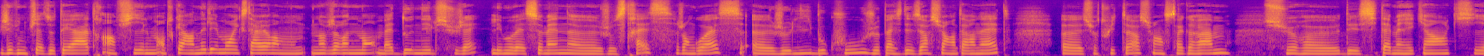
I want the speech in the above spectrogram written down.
j'ai vu une pièce de théâtre, un film, en tout cas un élément extérieur dans mon environnement m'a donné le sujet. Les mauvaises semaines, euh, je stresse, j'angoisse, euh, je lis beaucoup, je passe des heures sur Internet, euh, sur Twitter, sur Instagram, sur des sites américains qui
